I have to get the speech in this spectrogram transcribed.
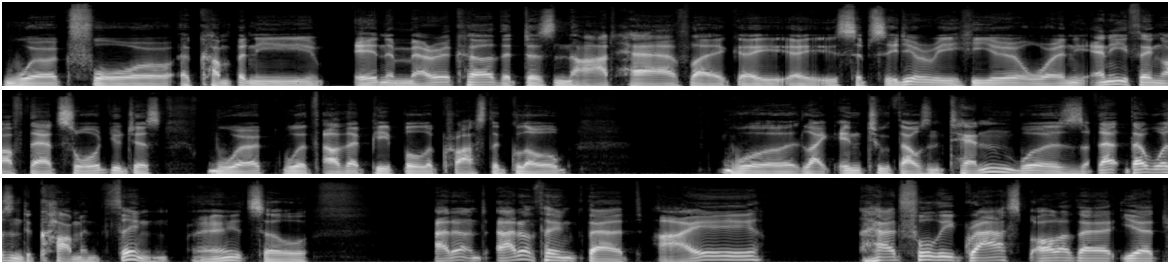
work for a company in America that does not have like a, a subsidiary here or any anything of that sort. You just work with other people across the globe. Would like in 2010 was that that wasn't a common thing, right? So I don't I don't think that I had fully grasped all of that yet.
